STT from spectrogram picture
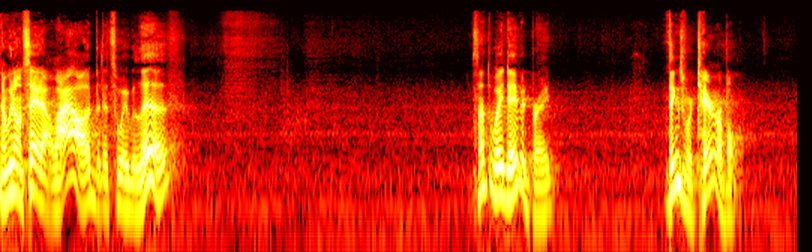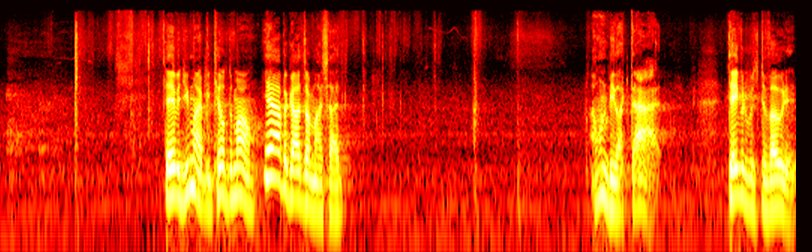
Now, we don't say it out loud, but that's the way we live. It's not the way David prayed. Things were terrible. David, you might be killed tomorrow. Yeah, but God's on my side. I want to be like that. David was devoted.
